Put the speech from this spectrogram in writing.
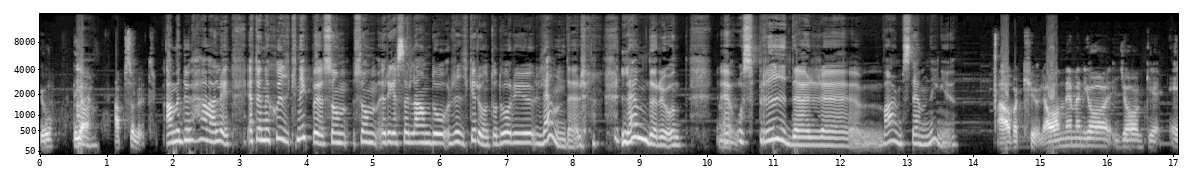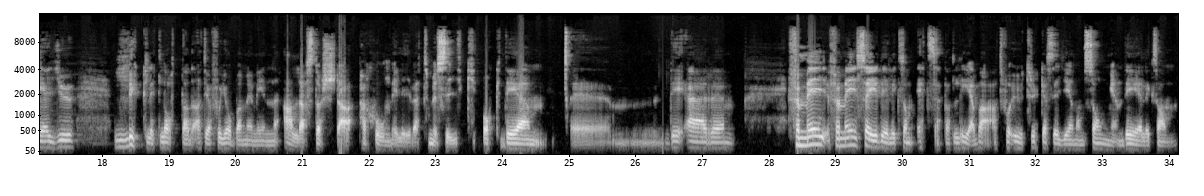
Jo, det gör jag. Absolut. Ja men du, härligt. Ett energiknippe som, som reser land och rike runt och då är det ju länder, länder runt mm. Eh, och sprider eh, varm stämning ju. Ja, vad kul. Ja, nej men jag, jag är ju lyckligt lottad att jag får jobba med min allra största passion i livet, musik. Och det, eh, det är eh, för mig, för mig så är det liksom ett sätt att leva, att få uttrycka sig genom sången. Det är liksom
